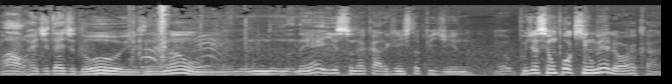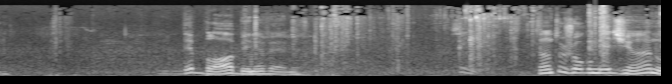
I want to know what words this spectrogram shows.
ah, o Red Dead 2, né? Não, nem é isso, né, cara, que a gente tá pedindo. Eu- Podia ser um pouquinho melhor, cara. The Blob, né, velho? Sim, tanto jogo mediano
